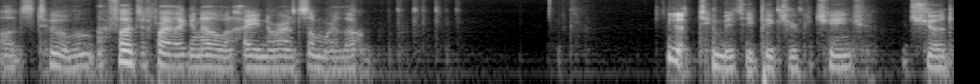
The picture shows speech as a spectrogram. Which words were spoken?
Oh, it's two of them. I feel like there's probably like another one hiding around somewhere though. You got Timothy picture could change. It should.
